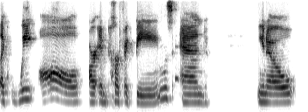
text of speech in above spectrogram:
like we all are imperfect beings and you know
